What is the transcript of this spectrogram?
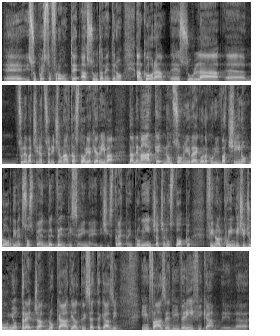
eh, su questo fronte, assolutamente no. Ancora eh, sulla, ehm, sulle vaccinazioni c'è un'altra storia che arriva dalle Marche, non sono in regola con il vaccino, l'ordine sospende 26 medici, stretta in provincia, c'è lo stop fino al 15 giugno, tre già bloccati, altri sette casi in fase di verifica. Il,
